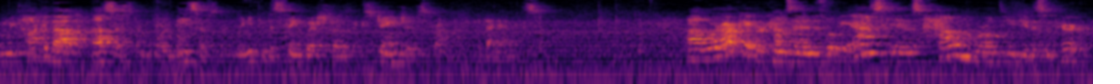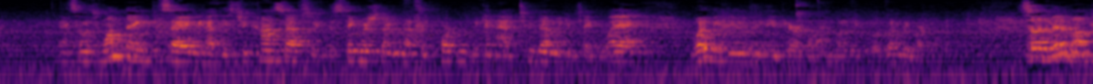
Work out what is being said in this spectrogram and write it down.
when we talk about a system or the system, we need to distinguish those exchanges from the dynamics. Uh, where our paper comes in is what we ask is, how in the world do you do this empirically? And so it's one thing to say we have these two concepts, we distinguish them, that's important, we can add to them, we can take away. What do we do in the empirical end? What do we, what do we work with? So at a minimum,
